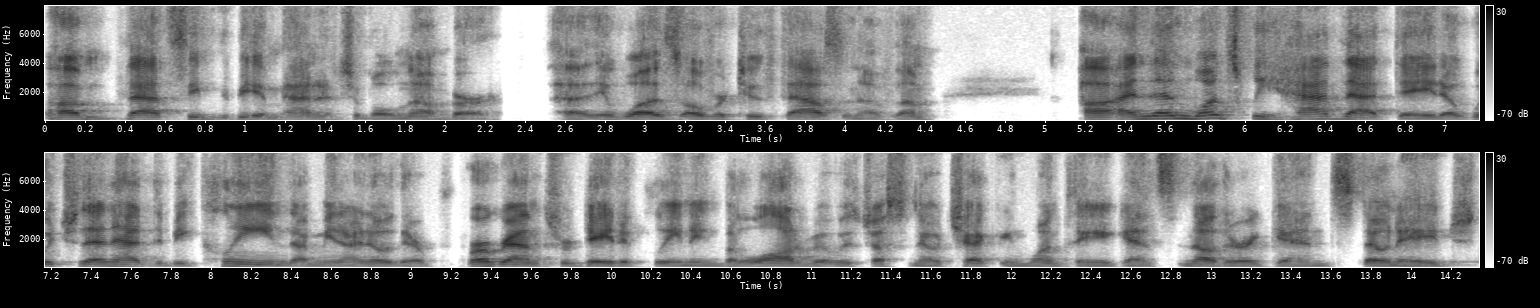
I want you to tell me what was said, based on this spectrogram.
um, that seemed to be a manageable number. Uh, it was over 2,000 of them. Uh, and then once we had that data, which then had to be cleaned, I mean, I know there are programs for data cleaning, but a lot of it was just, you know, checking one thing against another. Again, Stone Age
